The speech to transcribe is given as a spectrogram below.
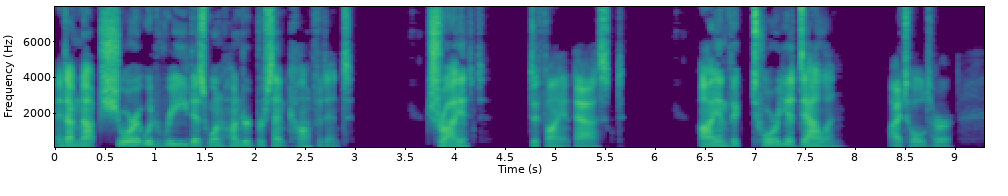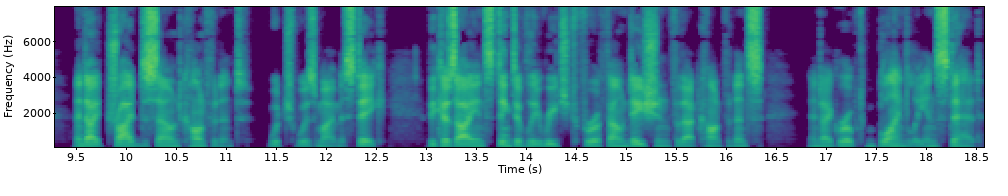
and I'm not sure it would read as 100% confident. Try it? Defiant asked. I am Victoria Dallin, I told her, and I tried to sound confident, which was my mistake, because I instinctively reached for a foundation for that confidence, and I groped blindly instead.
